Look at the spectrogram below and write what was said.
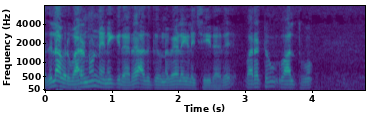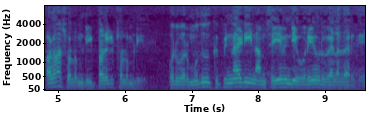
அதில் அவர் வரணும்னு நினைக்கிறாரு. அதுக்கு வேலைகளை செய்கிறாரு வரட்டும் வாழ்த்துவோம். அவ்வளோதான் சொல்ல முடியும். இப்போதைக்கு சொல்ல முடியும். ஒருவர் முதுகுக்கு பின்னாடி நாம் செய்ய வேண்டிய ஒரே ஒரு வேலை தான் இருக்கு.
